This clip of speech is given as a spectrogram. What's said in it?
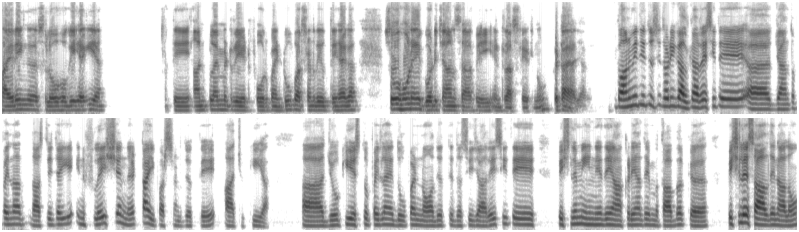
ਹਾਇਰਿੰਗ ਸਲੋ ਹੋ ਗਈ ਹੈਗੀ ਆ ਤੇ ਅਨਪਲੋਇਮੈਂਟ ਰੇਟ 4.2% ਦੇ ਉੱਤੇ ਹੈਗਾ, ਸੋ ਹੁਣ ਇਹ ਗੁੱਡ ਚਾਂਸ ਆ ਵੀ ਇੰਟਰਸਟ ਰੇਟ ਨੂੰ ਘਟਾਇਆ ਜਾਵੇ। ਇਕਨੋਮੀ ਦੀ ਤੁਸੀਂ ਥੋੜੀ ਗੱਲ ਕਰ ਰਹੇ ਸੀ ਤੇ ਜਾਣ ਤੋਂ ਪਹਿਲਾਂ ਦੱਸਦੇ ਜਾਈਏ ਇਨਫਲੇਸ਼ਨ 2.5% ਦੇ ਉੱਤੇ ਆ ਚੁੱਕੀ ਆ। ਜੋ ਕਿ ਇਸ ਤੋਂ ਪਹਿਲਾਂ ਇਹ 2.9 ਦੇ ਉੱਤੇ ਦੱਸੀ ਜਾ ਰਹੀ ਸੀ ਤੇ ਪਿਛਲੇ ਮਹੀਨੇ ਦੇ ਆંકੜਿਆਂ ਦੇ ਮੁਤਾਬਕ ਪਿਛਲੇ ਸਾਲ ਦੇ ਨਾਲੋਂ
